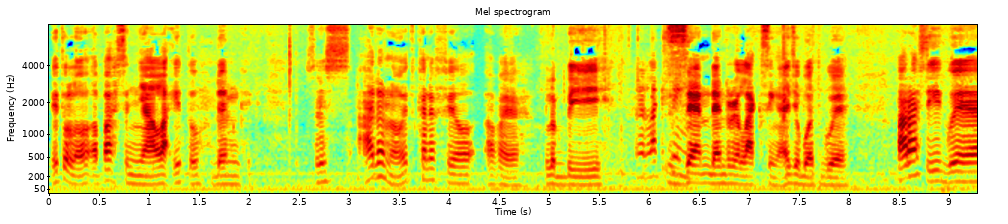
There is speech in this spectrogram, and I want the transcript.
itu loh apa senyala itu. Dan serius I don't know it kind of feel apa ya lebih Relaxing. zen dan relaxing aja buat gue parah sih gue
